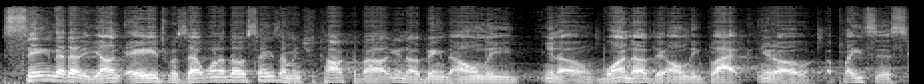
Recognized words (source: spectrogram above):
Seeing that at a young age, was that one of those things? I mean, you talked about, you know, being the only, you know, one of the only black, you know, places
